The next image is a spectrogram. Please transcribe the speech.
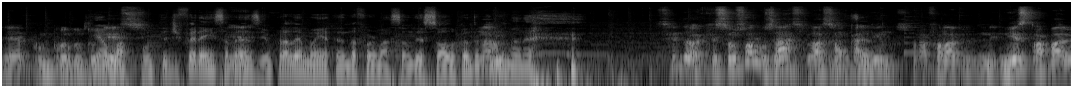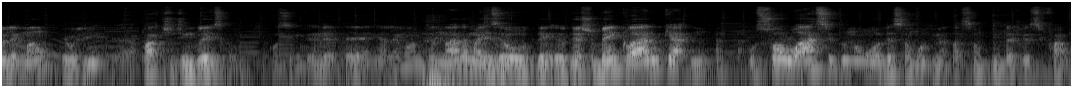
é, para um produto que desse. é uma puta diferença é. Brasil para Alemanha, tanto da formação de solo quanto o clima, né? Que são solos ácidos, lá são calinos. Para falar nesse trabalho alemão, eu li a parte de inglês que eu consigo entender, é, em alemão não entendo nada, mas eu, de, eu deixo bem claro que a, o solo ácido não houve essa movimentação que muitas vezes se fala.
